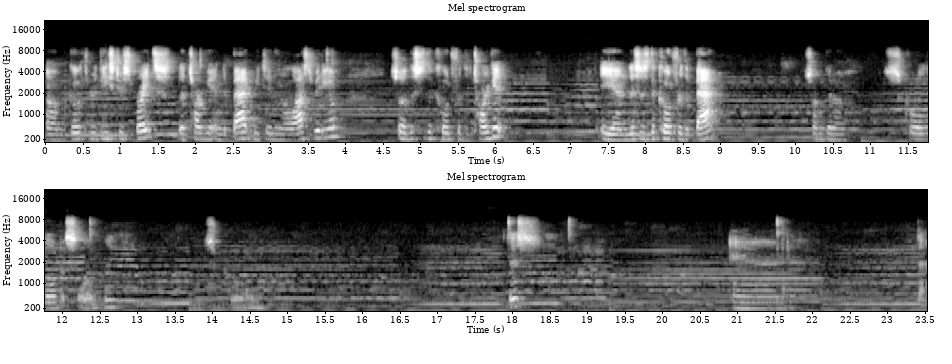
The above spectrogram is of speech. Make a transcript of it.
um, go through these two sprites, the target and the bat we did in the last video. So this is the code for the target and this is the code for the bat. So I'm gonna scroll a little bit slowly. This. And that.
